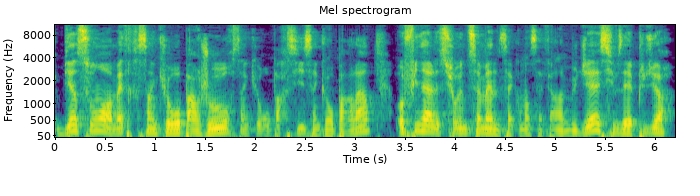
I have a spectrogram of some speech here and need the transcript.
Bien souvent, on va mettre 5 euros par jour, 5 euros par-ci, 5 euros par-là. Au final, sur une semaine, ça commence à faire un budget. Si vous avez plusieurs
